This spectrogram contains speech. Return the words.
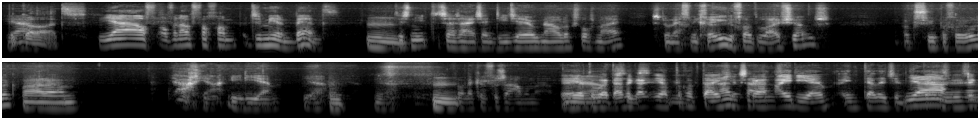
ja, gods. ja of, of in elk geval gewoon, het is meer een band. Hmm. Het is niet, zij zijn, zijn DJ ook nauwelijks volgens mij. Ze doen echt van die hele grote live shows. Ook super gruwelijk, maar ehm, ja, ja, EDM. Ja, Hmm. wel lekker verzamelnaam. Ja, je hebt Ja, toch uiteindelijk je hebt toch een tijdje elkaar IDM, Intelligent Ja. Dance Music.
